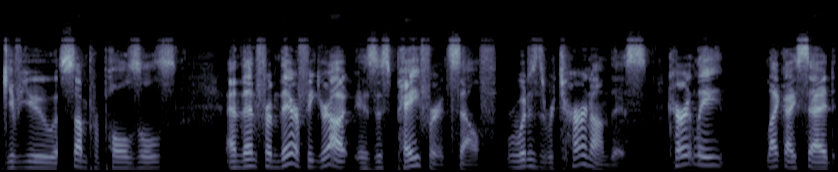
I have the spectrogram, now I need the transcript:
give you some proposals, and then from there figure out is this pay for itself? What is the return on this? Currently, like I said,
